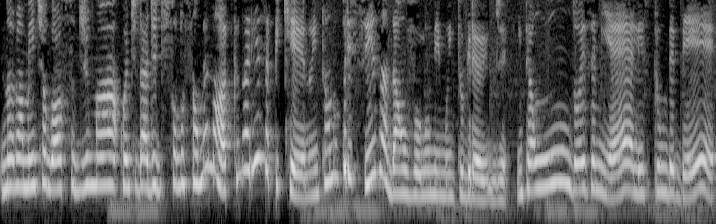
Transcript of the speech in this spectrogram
normalmente eu gosto de uma quantidade de solução menor, porque o nariz é pequeno, então não precisa dar um volume muito grande. Então, um, dois ml para um bebê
